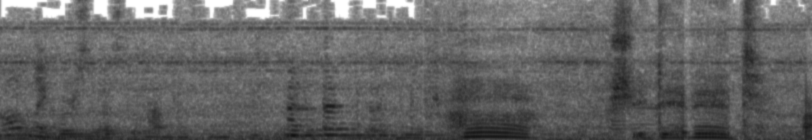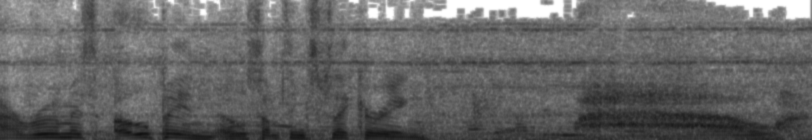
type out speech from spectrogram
don't think we're supposed to have this. She did it. Our room is open. Oh, something's flickering. Wow.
